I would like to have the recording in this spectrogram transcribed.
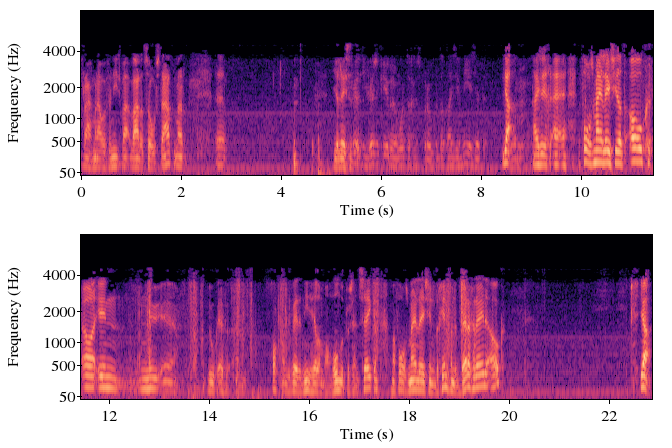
vraag me nou even niet waar, waar dat zo staat, maar je leest het. Diverse keren wordt er gesproken dat hij zich neerzette. Ja, hij zegt, eh, eh, volgens mij lees je dat ook uh, in, nu uh, doe ik even een gok, want ik weet het niet helemaal 100% zeker, maar volgens mij lees je in het begin van de bergreden ook. Ja,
